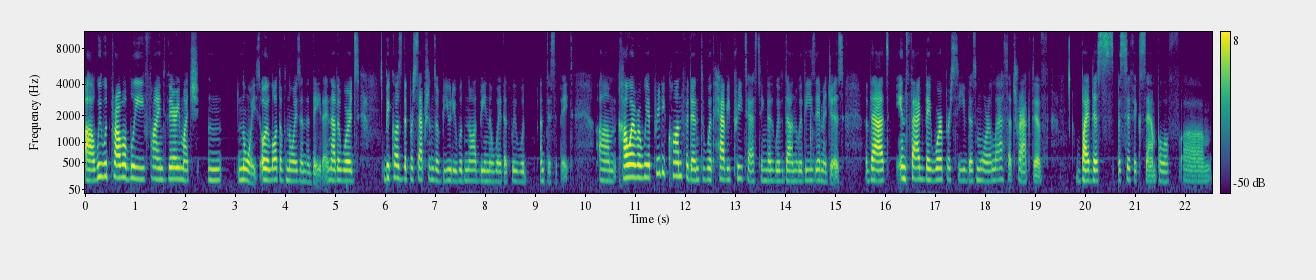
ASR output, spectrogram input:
uh, we would probably find very much n- noise or a lot of noise in the data. In other words, because the perceptions of beauty would not be in a way that we would anticipate. Um, however, we are pretty confident with heavy pretesting that we've done with these images that, in fact, they were perceived as more or less attractive by this specific sample of um,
